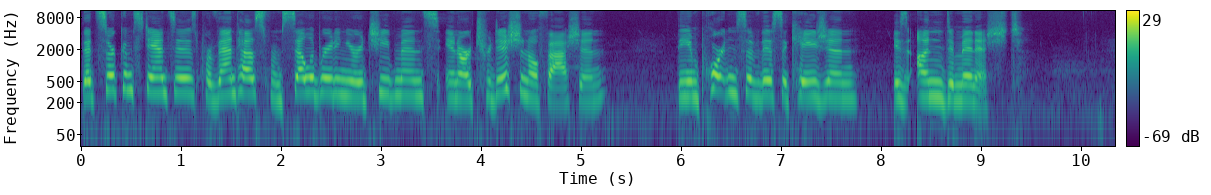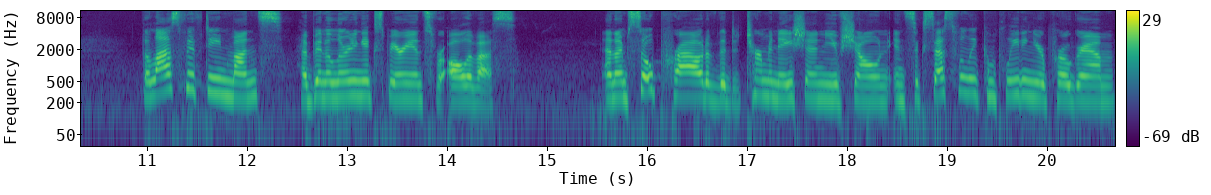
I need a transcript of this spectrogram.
that circumstances prevent us from celebrating your achievements in our traditional fashion, the importance of this occasion is undiminished. The last 15 months have been a learning experience for all of us. And I'm so proud of the determination you've shown in successfully completing your program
